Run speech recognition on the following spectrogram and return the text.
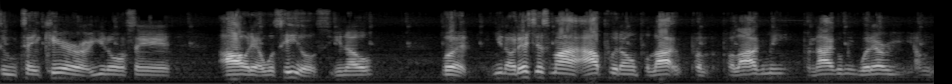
to take care. You know what I'm saying? All that was his. You know, but you know that's just my output on polygamy, polygamy, monogamy, whatever. I'm,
